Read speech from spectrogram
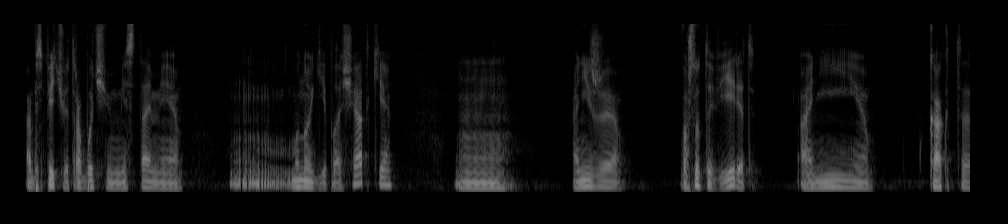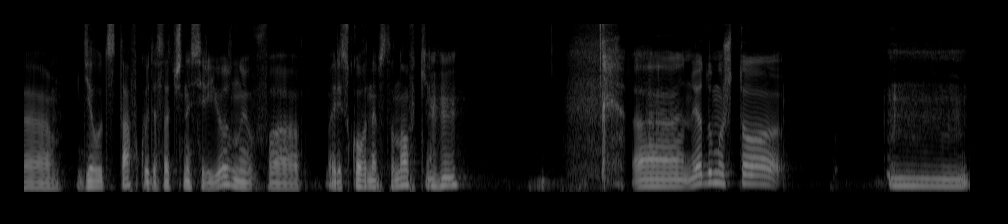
обеспечивают рабочими местами многие площадки, они же во что-то верят, они как-то делают ставку достаточно серьезную в рискованной обстановке. Угу. Ну, я думаю, что ну,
